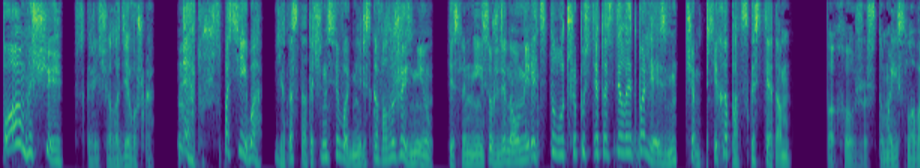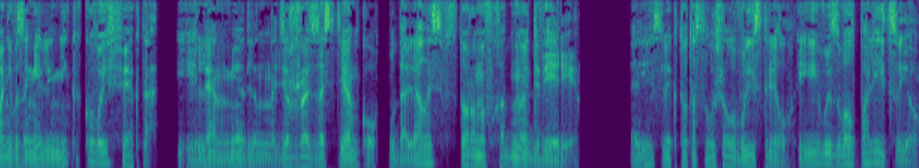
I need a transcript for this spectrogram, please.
«Помощи!» — вскричала девушка. «Нет уж, спасибо! Я достаточно сегодня рисковала жизнью. Если мне и суждено умереть, то лучше пусть это сделает болезнь, чем психопат с кастетом». Похоже, что мои слова не возымели никакого эффекта, и Элен, медленно, держась за стенку, удалялась в сторону входной двери. Если кто-то слышал выстрел и вызвал полицию?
